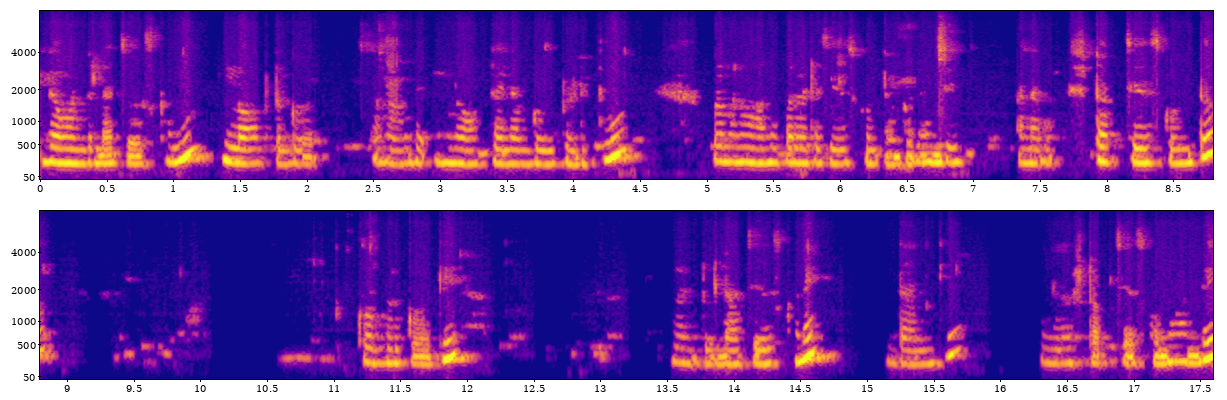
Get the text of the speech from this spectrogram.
ఇలా ఉండలా చేసుకుని లోపల గో లోపల ఇలా గొయ్యి పెడుతూ ఇప్పుడు మనం ఆలు పరాటా చేసుకుంటాం కదండి. అలాగ స్టఫ్ చేసుకుంటూ కొబ్బరి కోటి లడ్డూలా చేసుకుని దానికి ఇలా స్టఫ్ చేసుకుందామండి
